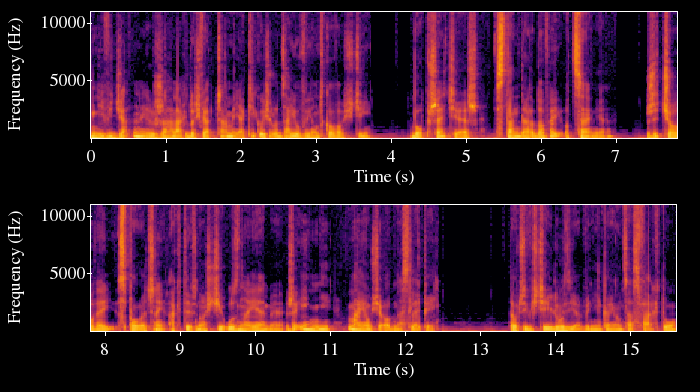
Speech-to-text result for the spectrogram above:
niewidzialnych żalach doświadczamy jakiegoś rodzaju wyjątkowości, bo przecież w standardowej ocenie życiowej, społecznej aktywności uznajemy, że inni mają się od nas lepiej. To oczywiście iluzja wynikająca z faktu,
